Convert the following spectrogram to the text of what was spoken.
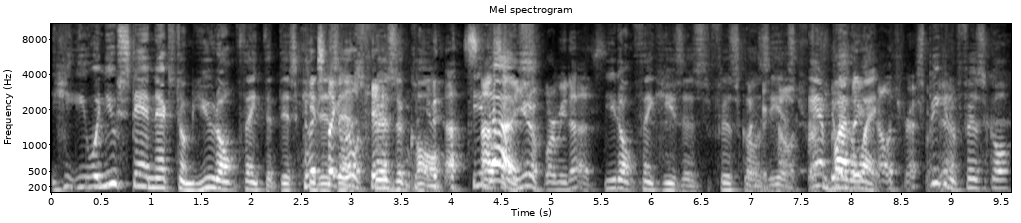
he, when you stand next to him, you don't think that this kid is like as kid. physical. He does. He the does. uniform, he does. You don't think he's as physical Like as he is. freshman. And by the way, freshman, speaking yeah. of physical,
